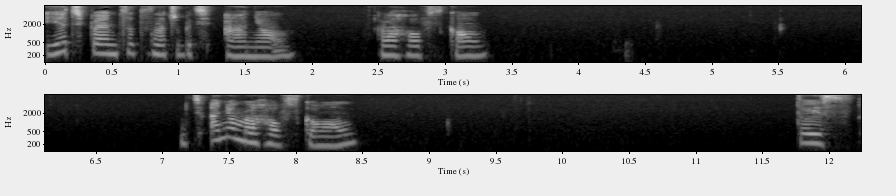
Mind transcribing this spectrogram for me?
I ja ci powiem, co to znaczy być Anią Lachowską. Być Anią Lachowską to jest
